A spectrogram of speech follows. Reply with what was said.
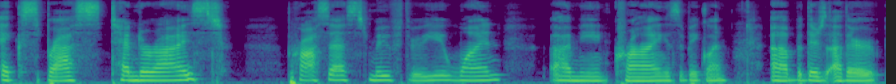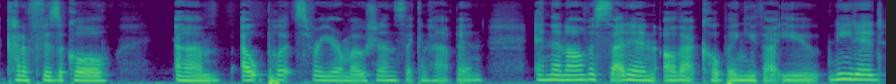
expressed, tenderized, processed, moved through you. One, I mean, crying is a big one, uh, but there's other kind of physical um, outputs for your emotions that can happen. And then all of a sudden, all that coping you thought you needed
